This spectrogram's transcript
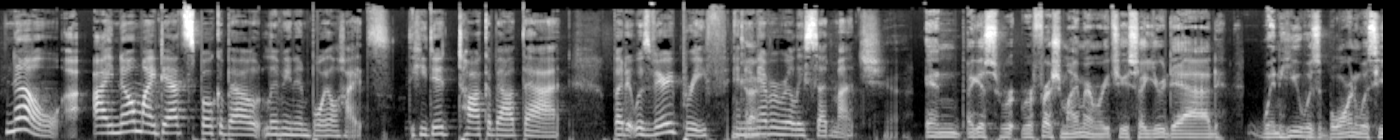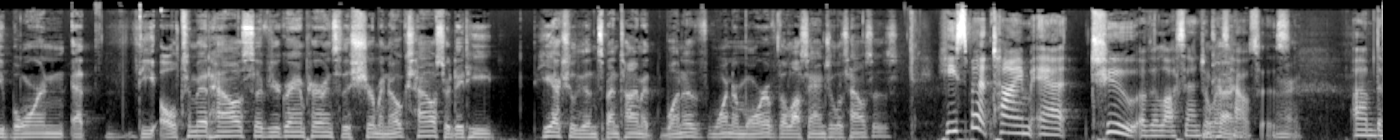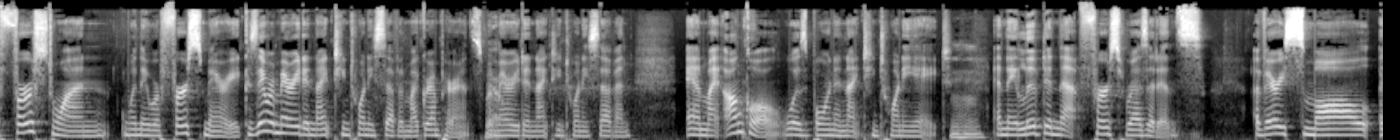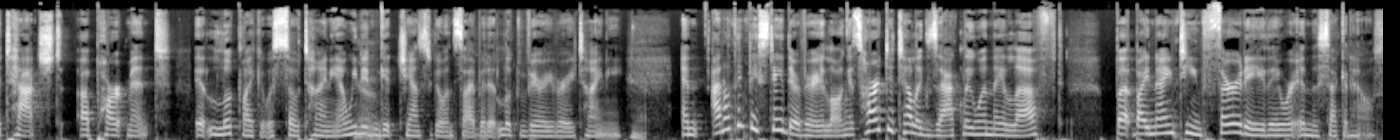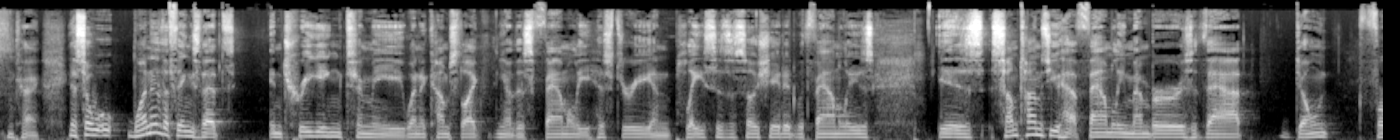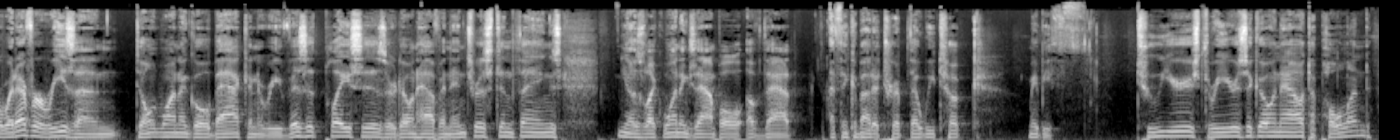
No, I- I know my dad spoke about living in Boyle Heights. He did talk about that, but it was very brief and he never really said much. Yeah. And I guess re- refresh my memory too. So your dad, when he was born, was he born at the ultimate house of your grandparents, the Sherman Oaks house, or did he? He actually then spend time at one of one or more of the Los Angeles houses. He spent time at two of the Los Angeles Okay. houses. Right. Um, the first one, when they were first married, because they were married in 1927. My grandparents were Yeah. married in 1927. And my uncle was born in 1928. Mm-hmm. And they lived in that first residence, a very small attached apartment. It looked like it was so tiny. And we didn't get a chance to go inside, but it looked very, very tiny. And I don't think they stayed there very long. It's hard to tell exactly when they left, but by 1930, they were in the second house. Okay. Yeah. So one of the things that's intriguing to me when it comes to like you know this family history and places associated with families is sometimes you have family members that don't for whatever reason don't want to go back and revisit places or don't have an interest in things. You know it's like one example of that. I think about a trip that we took maybe two years, three years ago now to Poland.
